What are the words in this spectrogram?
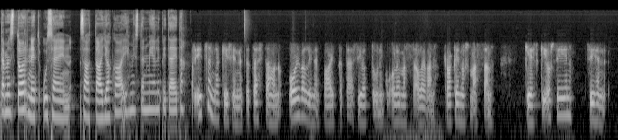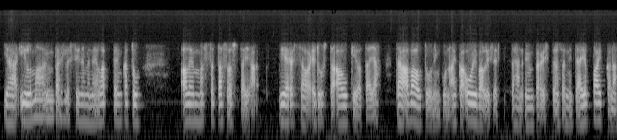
Tämmöiset tornit usein saattaa jakaa ihmisten mielipiteitä. Itse näkisin, että tästä on oivallinen paikka. Tämä sijoittuu niin kuin olemassa olevan rakennusmassan keskiosiin. Siihen jää ilmaa ympärille. Siinä menee Lappeen katu alemmassa tasossa ja vieressä on edusta aukiota ja tämä avautuu niin kuin aika oivallisesti tähän ympäristöönsä, niin tämä ei ole paikkana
